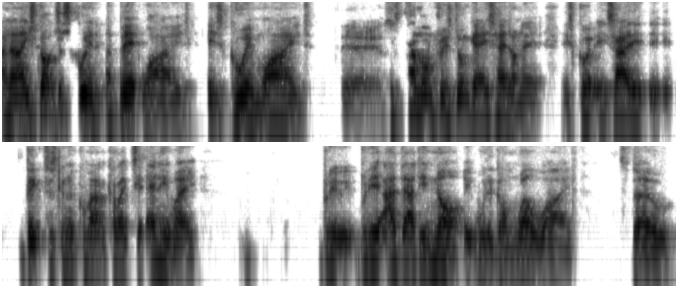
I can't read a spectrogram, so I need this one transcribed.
and it's not just going a bit wide; it's going wide. Yeah, it. If Humphreys don't get his head on it, it's good. It's it, it- Viktor's going to come out and collect it anyway. But it, but it, had, had he not, it would have gone well wide. So,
